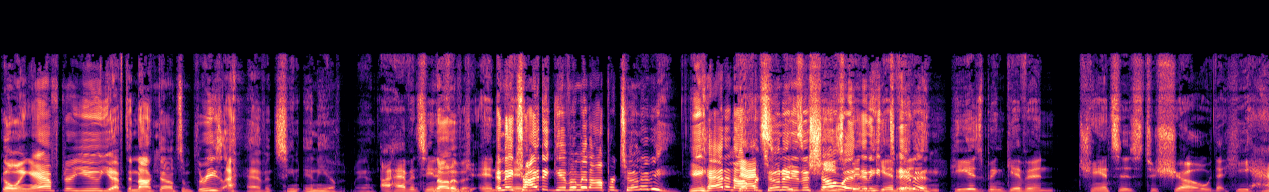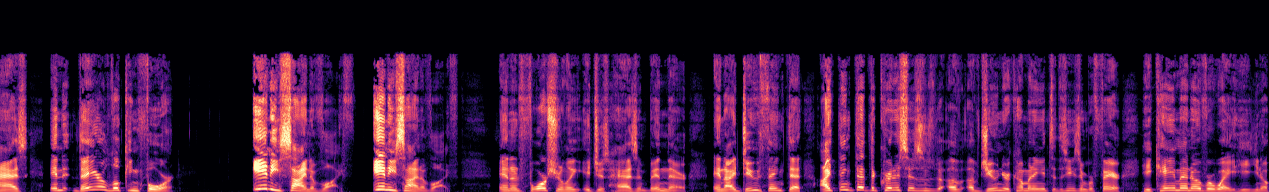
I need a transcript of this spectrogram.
going after you. You have to knock down some threes. I haven't seen any of it, man. I haven't seen None it of it. J- And, they tried to give him an opportunity. He had an opportunity to show it, and he given- didn't. He has been given chances to show that he has, and they are looking for any sign of life, any sign of life. And unfortunately, it just hasn't been there. And I do think that I think that the criticisms of, of Junior coming into the season were fair. He came in overweight. He, you know,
